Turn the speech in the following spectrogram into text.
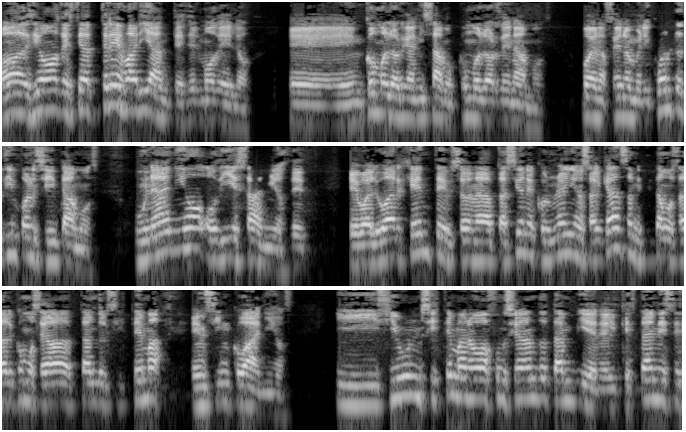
vamos, a decir, vamos a testear tres variantes del modelo, eh, en cómo lo organizamos, cómo lo ordenamos. Bueno, fenómeno, ¿y cuánto tiempo necesitamos? ¿Un año o diez años de evaluar gente? Son adaptaciones, con un año nos alcanza, necesitamos saber cómo se va adaptando el sistema en cinco años. Y si un sistema no va funcionando tan bien, el que está en ese,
